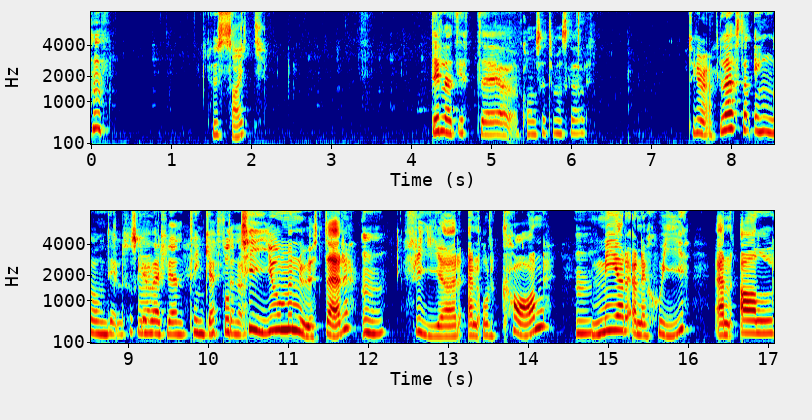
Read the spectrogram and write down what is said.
Hur psyk? Det lät jättekonstigt om jag ska vara ärlig. Tycker du? Läs den en gång till så ska Mm. jag verkligen tänka efter På nu. 10 minuter Mm. frigör en orkan Mm. mer energi än all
